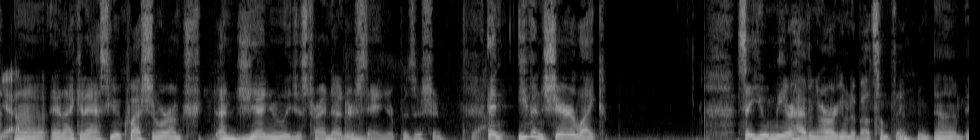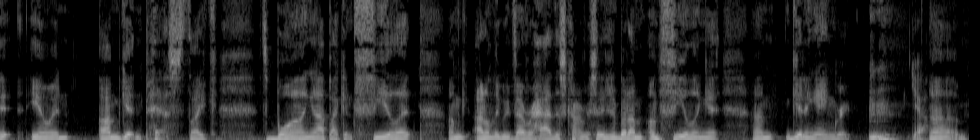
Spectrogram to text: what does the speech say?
yeah. uh, and I can ask you a question where I'm tr- I'm genuinely just trying to mm-hmm. understand your position, yeah. and even share like say you and me are having an argument about something, mm-hmm. um, it, you know, and I'm getting pissed. Like it's boiling up. I can feel it. I'm, I don't think we've ever had this conversation, but I'm, I'm feeling it. I'm getting angry. yeah. Um,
